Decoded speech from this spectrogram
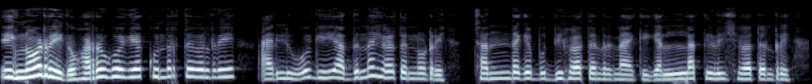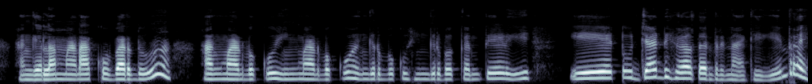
ಈಗ ನೋಡ್ರಿ, ಈಗ ಹೊರಗೆ ಹೋಗಿ ಕುಂದಿರ್ತೇವಲ್ರಿ? ಅಲ್ಲಿ ಹೋಗಿ ಅದನ್ನ ಹೇಳ್ತೇನೆ ನೋಡ್ರಿ. ಚಂದಗೆ ಬುದ್ಧಿ ಹೇಳ್ತೇನೆ ಆಕಿಗೆ ಎಲ್ಲ ತಿಳಿಸಿ ಹೇಳ್ತೇನೆ ಹಂಗೆಲ್ಲ ಮಾಡಕ್ ಹೋಗ್ಬಾರ್ದು. ಹಂಗೆ ಮಾಡ್ಬೇಕು, ಹಿಂಗೆ ಮಾಡ್ಬೇಕು, ಹಂಗಿರ್ಬೇಕು, ಹಿಂಗಿರ್ಬೇಕು ಅಂತೇಳಿ ಏ ಟು ಜಡ್ ಹೇಳ್ತೇನೆ ರೀ ನಾ ಆಕಿಗೆ ಏನ್ರಿ?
